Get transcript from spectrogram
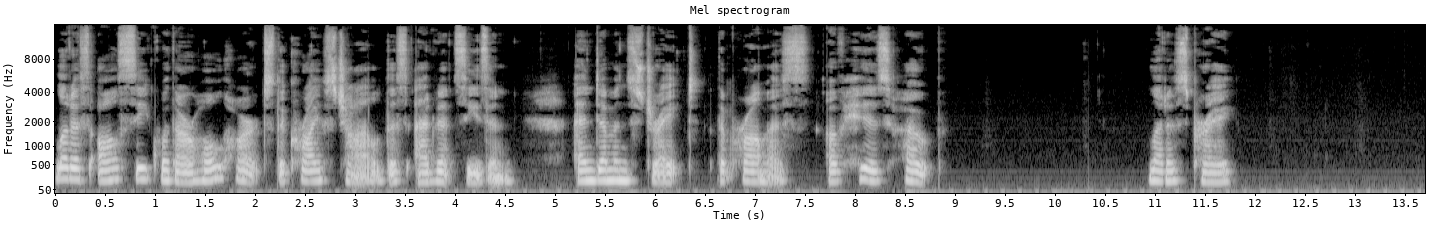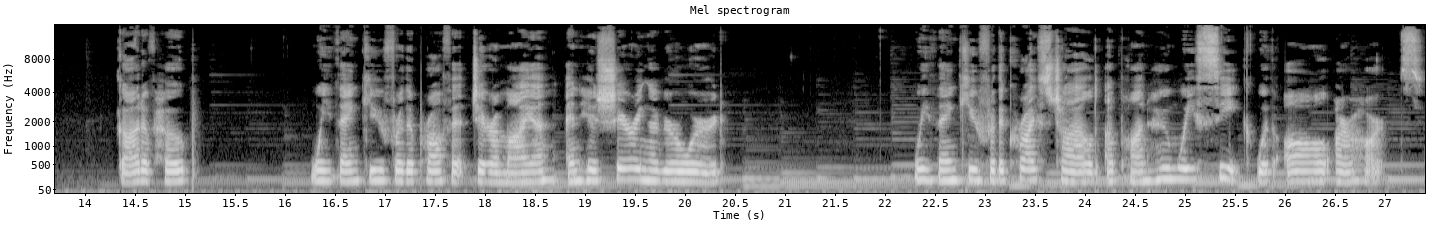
Let us all seek with our whole hearts the Christ child this Advent season and demonstrate the promise of His hope. Let us pray. God of hope, we thank you for the prophet Jeremiah and his sharing of your word. We thank you for the Christ child upon whom we seek with all our hearts.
